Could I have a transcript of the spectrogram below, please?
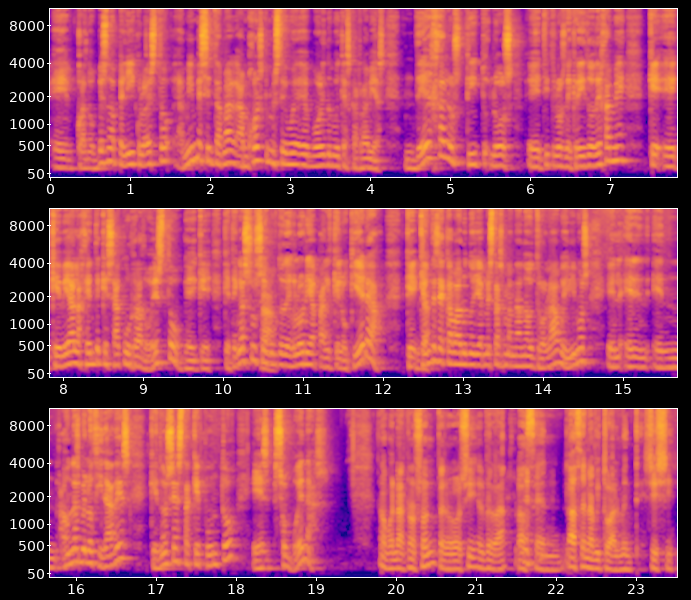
eh, cuando ves una película, esto, a mí me sienta mal. A lo mejor es que me estoy volviendo muy cascarrabias. Deja los, títulos, eh, títulos de crédito, déjame que, vea a la gente que se ha currado esto. Que, que, tenga su segundo de gloria para el que lo quiera. Que, antes de acabar uno ya me estás mandando a otro lado. Y vivimos a unas velocidades que no sé hasta qué punto es, son buenas. No, buenas no son, pero sí, es verdad, lo hacen, lo hacen habitualmente. Sí, sí.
